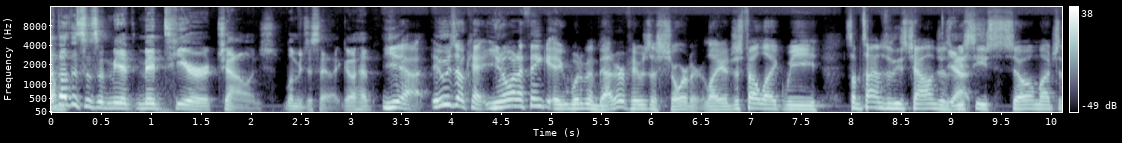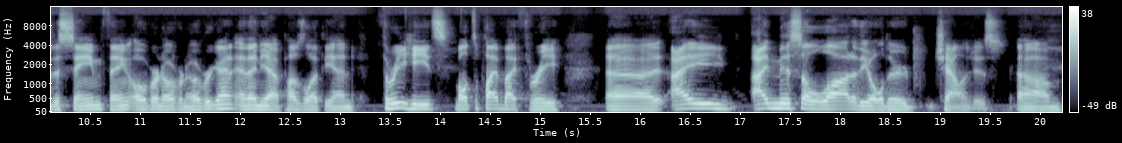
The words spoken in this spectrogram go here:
I thought this was a mid mid tier challenge. Let me just say that. Go ahead. yeah it was okay. You know what i think? It would have been better if it was just shorter. Like it just felt like we sometimes with these challenges we see so much of the same thing over and over and over again and then yeah puzzle at the end. Three heats multiplied by three. Uh i i miss a lot of the older challenges. Um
